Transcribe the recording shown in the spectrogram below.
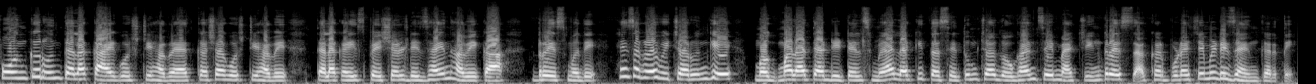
फोन करून त्याला काय गोष्टी हव्या आहेत कशा गोष्टी हवे त्याला काही स्पेशल डिझाईन हवे का? ड्रेसमध्ये. हे सगळं विचारून घे. मग मला त्या डिटेल्स मिळाल्या की तसे तुमच्या दोघांचे मॅचिंग ड्रेस साखरपुड्याचे मी डिझाईन करते.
